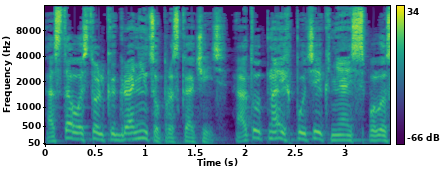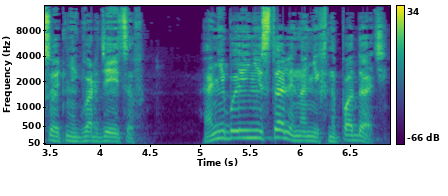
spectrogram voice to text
Осталось только границу проскочить, а тут на их пути князь с полусотней гвардейцев. Они бы и не стали на них нападать,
